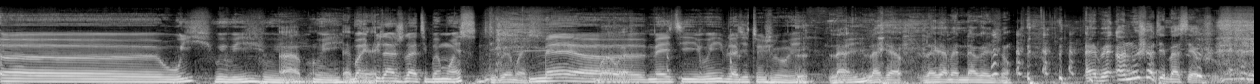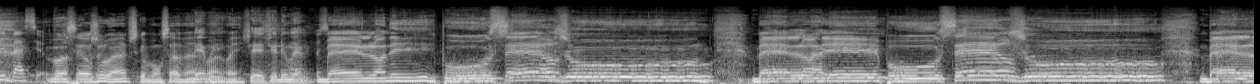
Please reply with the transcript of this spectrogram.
Euh, oui, oui, oui, oui. Ah bon. oui. Eh bon, ben- et puis l'âge là, tu moins. Tu moins. Mais, euh, Ouais, ouais. mais tu, oui, il blague toujours, oui. Là, Oui. là, là, la raison. Eh bien, on nous chante pas Serge. Bon, Sergio, hein, parce que bon, ça va. Mais oui, ouais, ouais. c'est c'est lui-même. Belle année pour Sergio. Belle année pour Sergio. Belle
